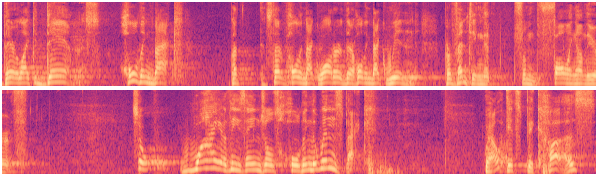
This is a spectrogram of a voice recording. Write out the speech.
they're like dams holding back, but instead of holding back water, they're holding back wind, preventing it from falling on the earth. So, why are these angels holding the winds back? Well, it's because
